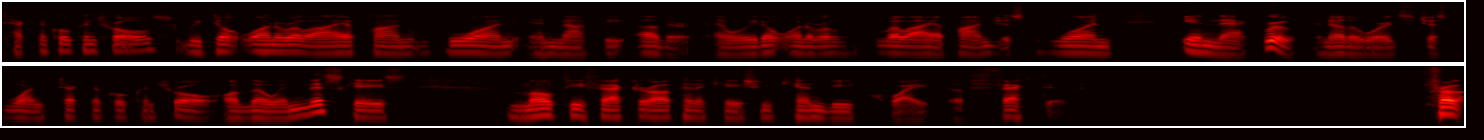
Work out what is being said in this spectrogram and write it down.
technical controls. We don't want to rely upon one and not the other. And we don't want to re- rely upon just one in that group. In other words, just one technical control. Although in this case, multi factor authentication can be quite effective. From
